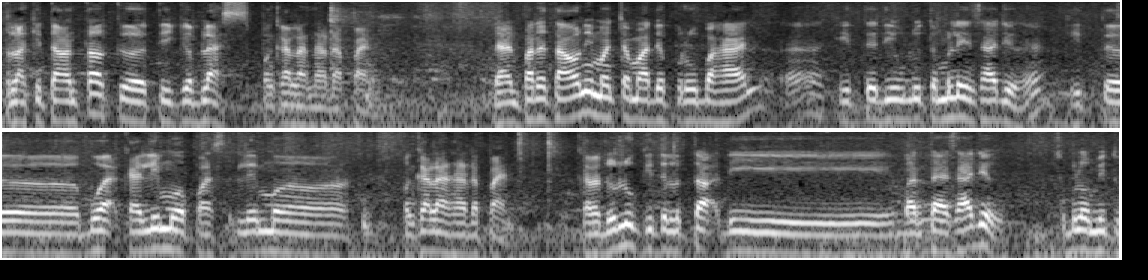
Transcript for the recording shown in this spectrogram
Telah kita hantar ke 13 pengkalan hadapan. Dan pada tahun ni macam ada perubahan, ha, kita di Ulu Temelin saja, ha, kita buatkan lima pas lima pengkalan hadapan. Kalau dulu kita letak di Bantai saja sebelum itu,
